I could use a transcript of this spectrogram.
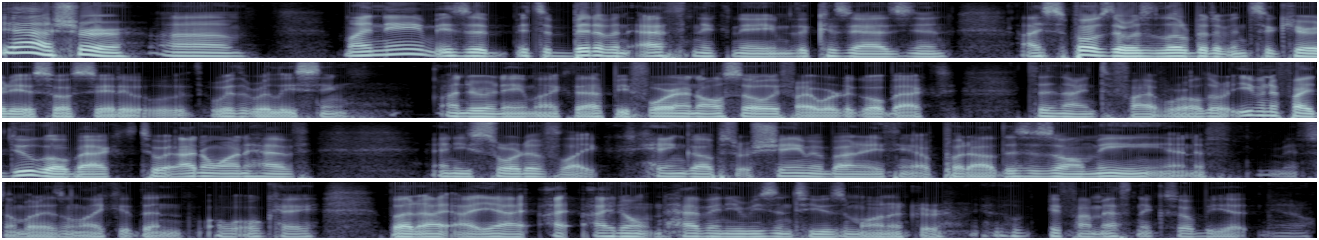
Yeah, sure. Um, my name is a it's a bit of an ethnic name, the Kazazian. I suppose there was a little bit of insecurity associated with with releasing under a name like that before, and also if I were to go back to the nine to five world, or even if I do go back to it, I don't want to have any sort of like hangups or shame about anything I put out. This is all me, and if if somebody doesn't like it, then okay. But I, I yeah I, I don't have any reason to use a moniker. If I'm ethnic, so be it. You know,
